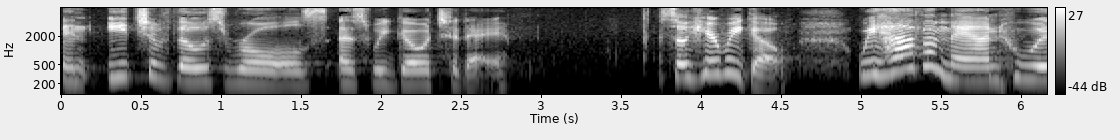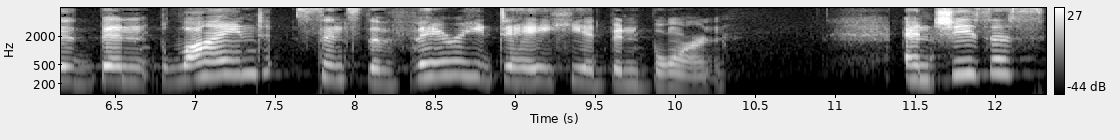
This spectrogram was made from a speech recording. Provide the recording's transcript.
in each of those roles as we go today. So here we go. We have a man who had been blind since the very day he had been born, and Jesus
